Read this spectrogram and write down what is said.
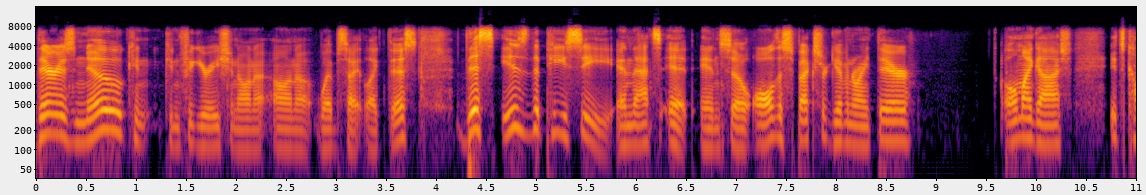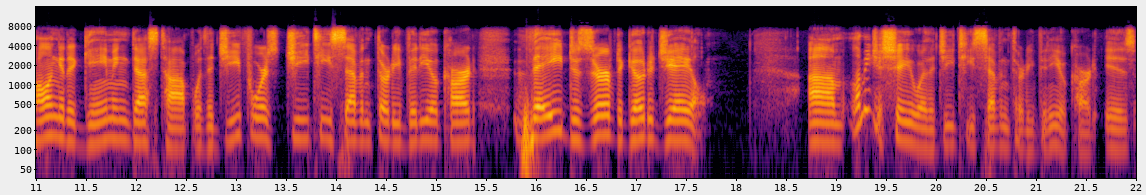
There is no con configuration on a, on a website like this. This is the PC and that's it. And so all the specs are given right there. Oh my gosh, it's calling it a gaming desktop with a GeForce GT 730 video card. They deserve to go to jail. Um, let me just show you where the GT 730 video card is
